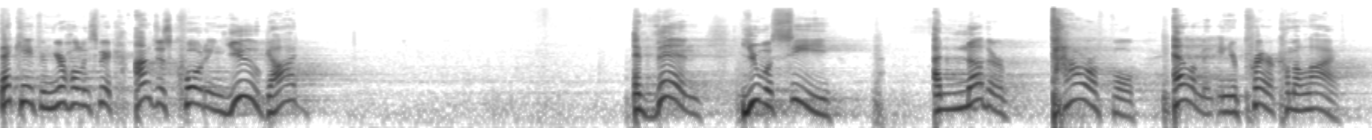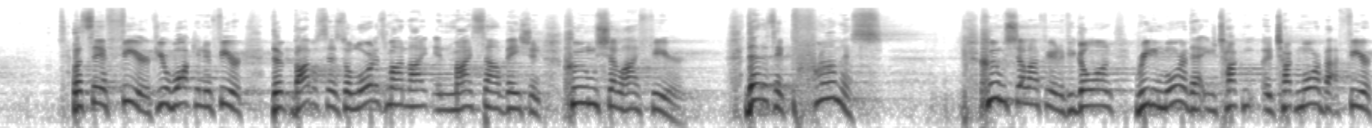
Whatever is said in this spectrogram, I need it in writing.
That came from your Holy Spirit. I'm just quoting you, God. And then you will see another powerful element in your prayer come alive. Let's say a fear. If you're walking in fear, the Bible says, The Lord is my light and my salvation. Whom shall I fear? That is a promise. Whom shall I fear? And if you go on reading more of that, you talk, talk more about fear.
